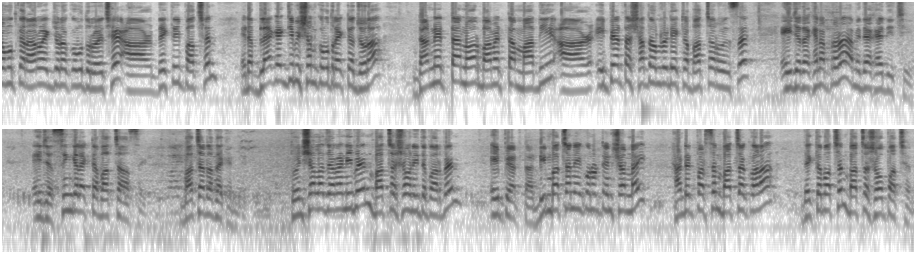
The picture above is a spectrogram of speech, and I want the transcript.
চমৎকার আরও এক জোড়া কবুতর রয়েছে। আর দেখতেই পাচ্ছেন এটা ব্ল্যাক এক্সিবিশন কবুতর একটা জোড়া। ডানেরটা নর বামেরটা মাদি। আর এই পেয়ারটার সাথে অলরেডি একটা বাচ্চা রয়েছে। এই যে দেখেন আপনারা আমি দেখাই দিচ্ছি। এই যে সিঙ্গেল একটা বাচ্চা আছে। বাচ্চাটা দেখেন। তো ইনশাল্লাহ যারা নেবেন বাচ্চা সহ নিতে পারবেন। এই পেয়ারটা ডিম বাচ্চা নিয়ে কোনো টেনশন নাই হান্ড্রেড পার্সেন্ট বাচ্চা করা দেখতে পাচ্ছেন বাচ্চা সহ পাচ্ছেন।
